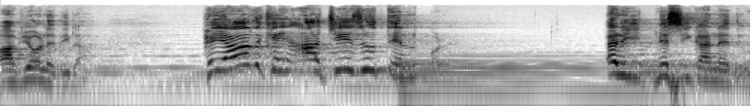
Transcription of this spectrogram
ဘာပြောလဲသိလားဖခင်သခင်အားကျေးဇူးတင်လို့တဲ့အဲ့ဒီမျက်စိကနဲ့သူ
